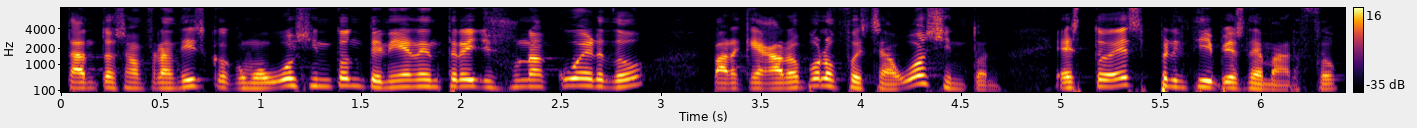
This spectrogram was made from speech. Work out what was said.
tanto San Francisco como Washington tenían entre ellos un acuerdo para que Garópolo fuese a Washington. Esto es principios de marzo.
